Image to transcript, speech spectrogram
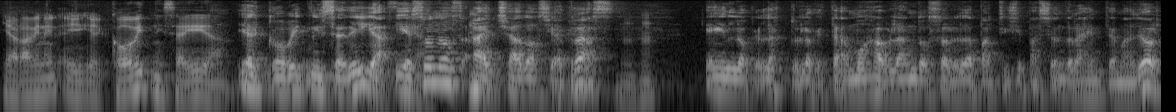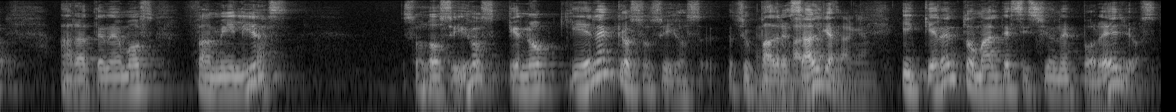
Y ahora viene el COVID ni se diga. Y el COVID ni se diga. Y eso nos ha echado hacia atrás en lo que, lo que estábamos hablando sobre la participación de la gente mayor. Ahora tenemos familias son los hijos que no quieren que sus hijos, sus padres, salgan, y quieren tomar decisiones por ellos.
